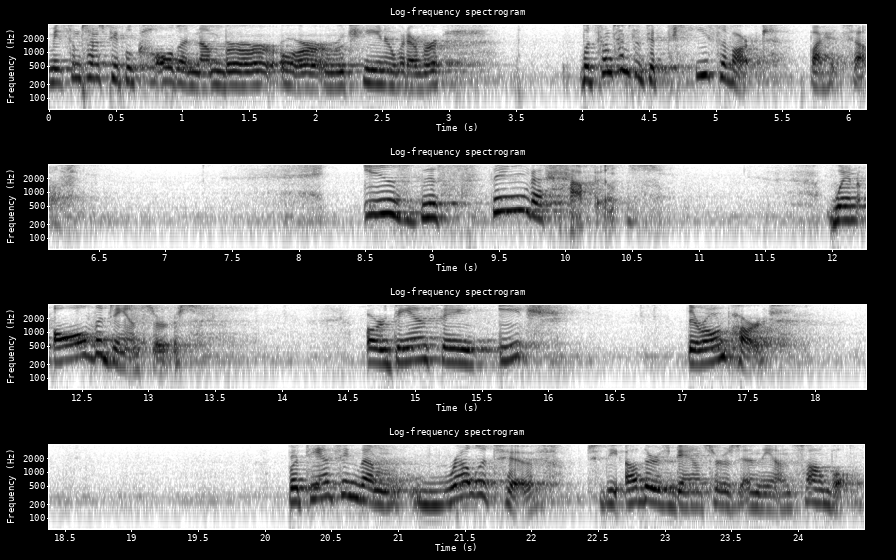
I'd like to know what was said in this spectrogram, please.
I mean, sometimes people call it a number or a routine or whatever, but sometimes it's a piece of art by itself. Is this thing that happens when all the dancers are dancing each their own part, but dancing them relative to the other dancers in the ensemble.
